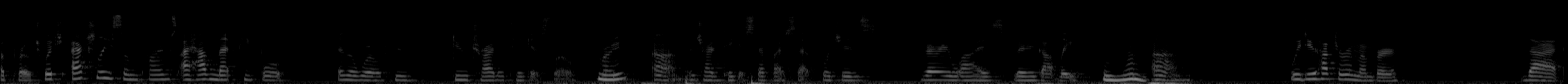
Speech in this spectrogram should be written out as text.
approach, which actually sometimes I have met people in the world who do try to take it slow. Right? um, and try to take it step by step, which is very wise, very godly. Amen. Um, we do have to remember that,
